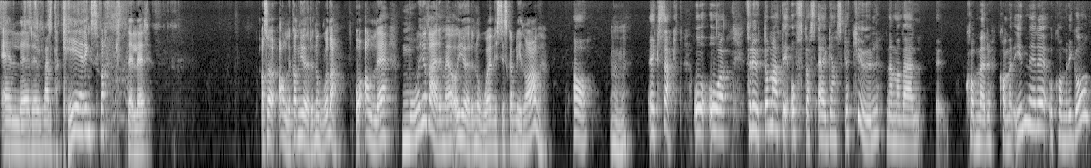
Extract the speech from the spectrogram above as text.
eller være parkeringsvakt, eller Altså, alle kan gjøre noe, da. Og alle må jo være med å gjøre noe hvis det skal bli noe av. Ja, Mm. exakt. Och, och förutom att det oftast är ganska kul när man väl eh, kommer, kommer in i det och kommer igång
